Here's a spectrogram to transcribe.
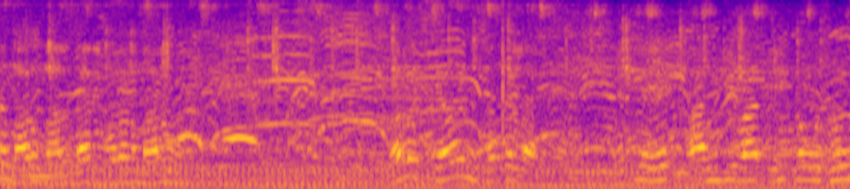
ને મારું માલધારી વલણ મારું. બરોબર કહેવાય ને સતેલા એટલે એક ખાનગી વાત એ કહું છું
